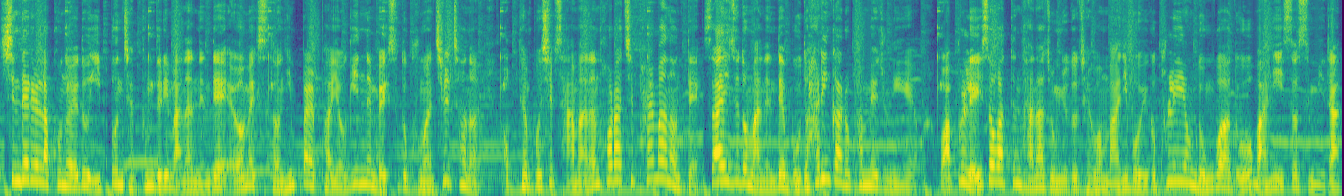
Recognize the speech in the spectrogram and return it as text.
신데렐라 코너에도 이쁜 제품들이 많았는데 에어맥스 던 흰빨파 여기 있는 맥스도 9만 7천원, 업템포 14만원, 허라치 8만원대 사이즈도 많은데 모두 할인가로 판매 중이에요. 와플 레이서 같은 단화 종류도 제법 많이 보이고 플레이형 농구화도 많이 있었습니다.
